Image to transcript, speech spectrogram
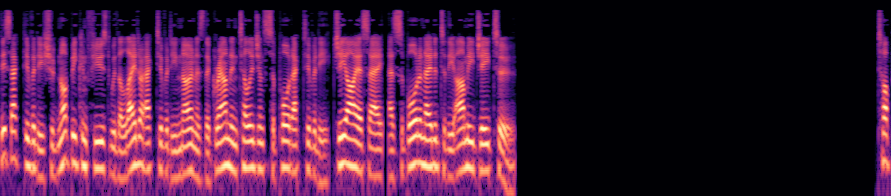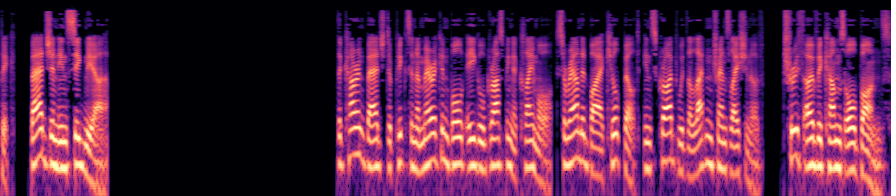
This activity should not be confused with a later activity known as the Ground Intelligence Support Activity GISA, as subordinated to the Army G2. Topic: Badge and insignia. The current badge depicts an American bald eagle grasping a claymore, surrounded by a kilt belt, inscribed with the Latin translation of "Truth overcomes all bonds."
